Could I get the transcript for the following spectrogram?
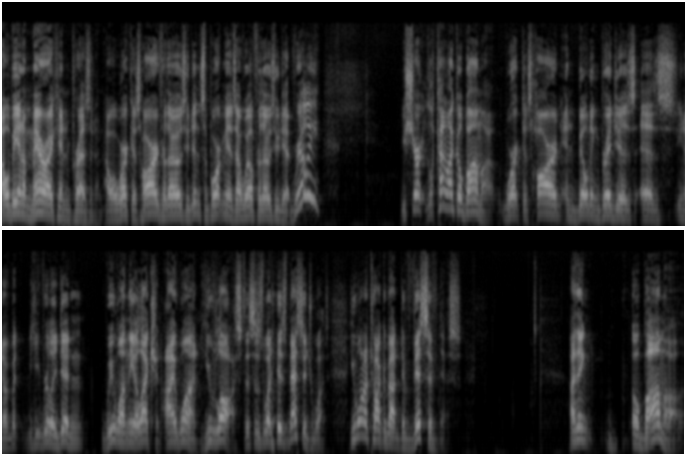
I will be an American president. I will work as hard for those who didn't support me as I will for those who did. Really? You sure? Kind of like Obama worked as hard in building bridges as, you know, but he really didn't. We won the election. I won. You lost. This is what his message was. You want to talk about divisiveness. I think Obama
